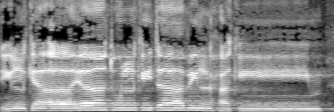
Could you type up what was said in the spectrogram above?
تلك آيات الكتاب الحكيم.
